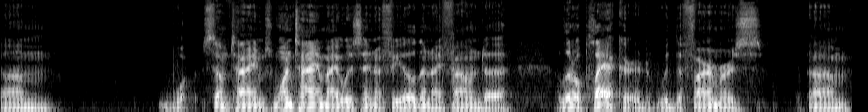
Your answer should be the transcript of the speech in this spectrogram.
Um, sometimes, one time I was in a field and I found a, a little placard with the farmer's um,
